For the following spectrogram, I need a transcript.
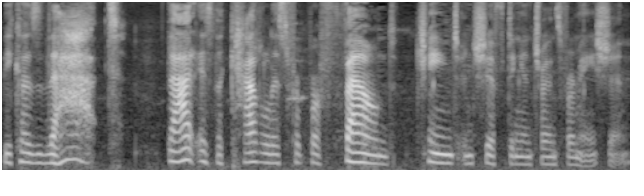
because that that is the catalyst for profound change and shifting and transformation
